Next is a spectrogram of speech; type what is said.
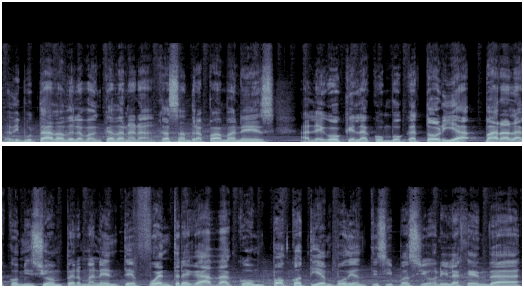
La diputada de la bancada naranja, Sandra Pámanes, alegó que la convocatoria para la comisión permanente fue entregada con poco tiempo de anticipación y la agenda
